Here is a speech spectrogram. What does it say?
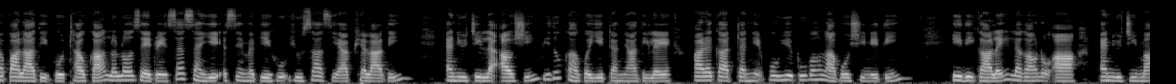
မပါလာသည်ကိုထောက်ကလောလောဆယ်တွင်ဆက်ဆံရေးအဆင်မပြေဟုယူဆစရာဖြစ်လာသည် NUG လက်အောက်ရှိပြည်သူ့ကာကွယ်ရေးတပ်များသည်လည်းအာရကတပ်နှင့်ပို၍ပူးပေါင်းလာဖို့ရှိနေသည်ဤဒီကလည်း၎င်းတို့အား NUG မှ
